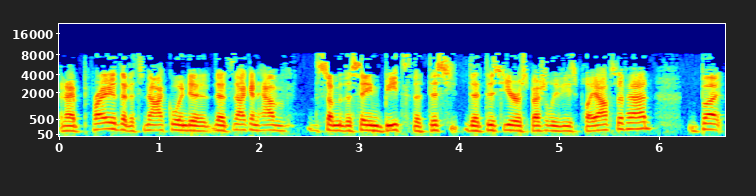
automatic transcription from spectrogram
and I pray that it's not going to that's not going to have some of the same beats that this that this year, especially these playoffs, have had. But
